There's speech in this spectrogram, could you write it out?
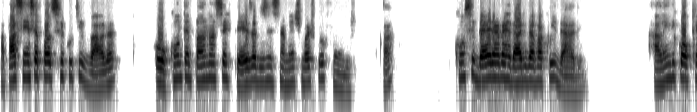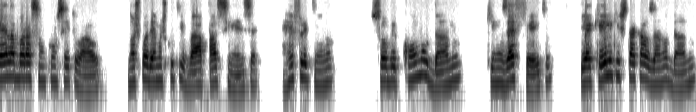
a paciência pode ser cultivada ou contemplando a certeza dos ensinamentos mais profundos, tá? Considere a verdade da vacuidade. Além de qualquer elaboração conceitual, nós podemos cultivar a paciência refletindo sobre como o dano que nos é feito e aquele que está causando o dano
